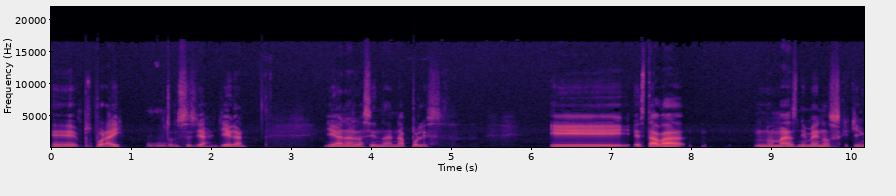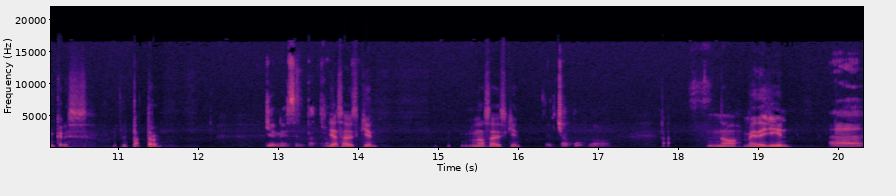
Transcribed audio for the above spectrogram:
eh, pues, por ahí. Entonces ya llegan, llegan a la hacienda de Nápoles y estaba no más ni menos que quién crees, el patrón. ¿Quién es el patrón? ¿Ya sabes quién? ¿No sabes quién? ¿El Chapo? No. No, Medellín, Ah,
